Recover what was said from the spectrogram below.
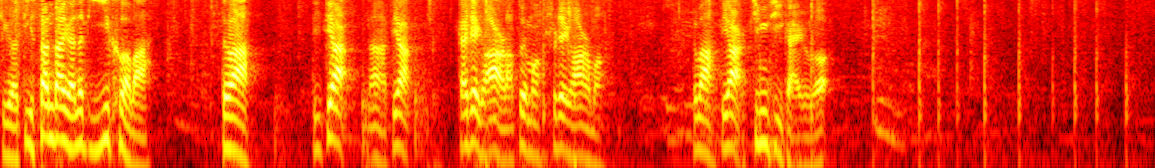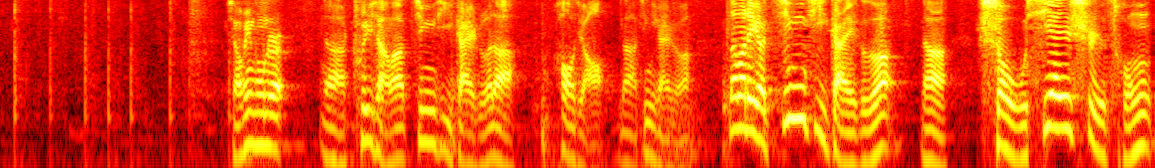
这个第三单元的第一课吧，对吧？第第二啊，第二，该这个二了，对吗？是这个二吗？对吧？第二，经济改革。小平同志啊，吹响了经济改革的号角。那经济改革，那么这个经济改革啊，首先是从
